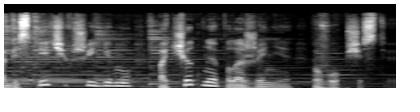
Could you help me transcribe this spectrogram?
обеспечивший ему почетное положение в обществе.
